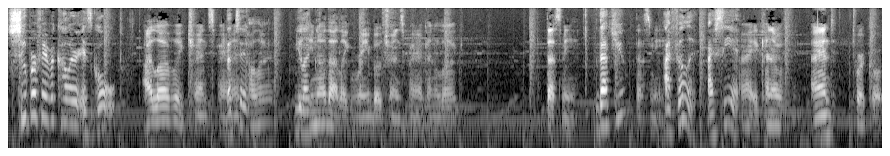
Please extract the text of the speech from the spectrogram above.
Super favorite color is gold. I love like transparent That's it. color. You like- you know that like rainbow transparent kind of look? That's me. That's you? That's me. I feel it. I see it. Alright, kind of and turquoise.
